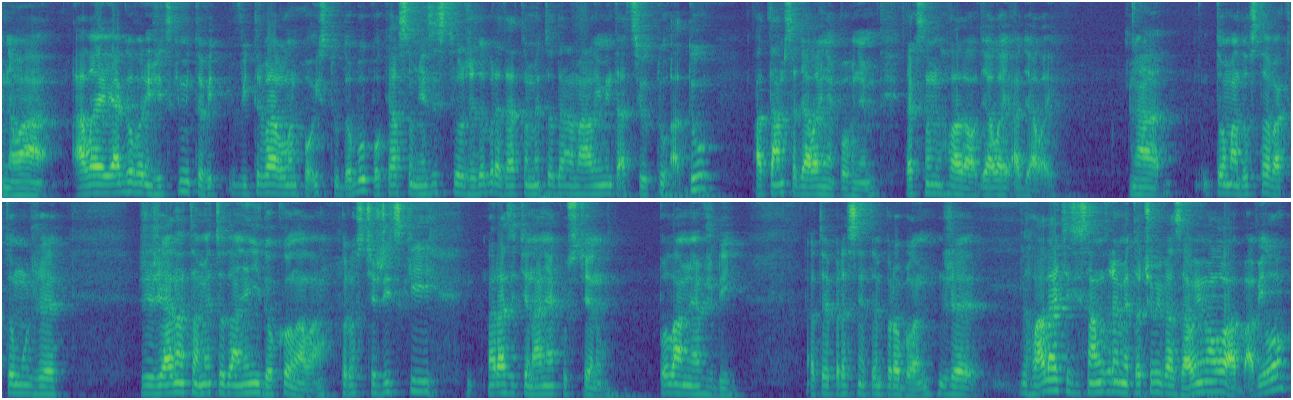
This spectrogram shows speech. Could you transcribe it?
No a ale ja hovorím, vždy mi to vytrvalo len po istú dobu, pokiaľ som nezistil, že dobre, táto metóda má limitáciu tu a tu a tam sa ďalej nepohnem. Tak som hľadal ďalej a ďalej. A to ma dostáva k tomu, že, že žiadna tá metóda není dokonalá. Proste vždycky narazíte na nejakú stenu. Podľa mňa vždy. A to je presne ten problém, že hľadajte si samozrejme to, čo by vás zaujímalo a bavilo.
